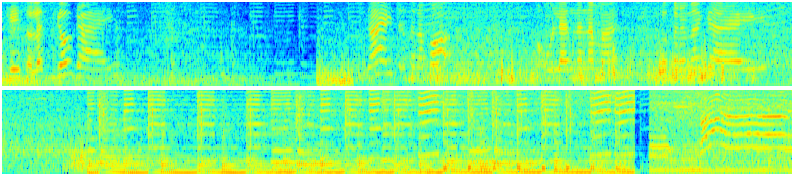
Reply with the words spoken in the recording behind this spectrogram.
Okay, so let's go guys! Guys, eto na po. Maulan na naman. So, tara na guys. Hi!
